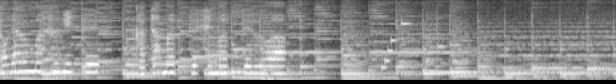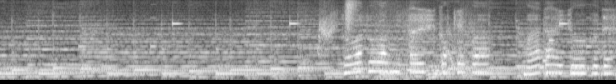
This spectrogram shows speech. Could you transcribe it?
トラウマすぎて、固まってしまってるわ。ゾワゾワにさえしとけば、まあ大丈夫です。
